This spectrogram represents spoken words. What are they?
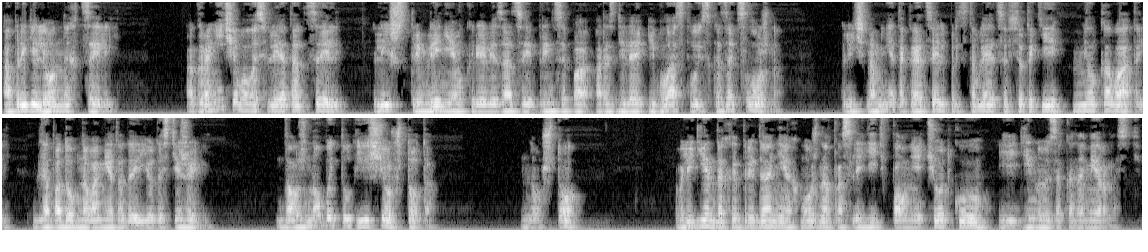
определенных целей. Ограничивалась ли эта цель лишь стремлением к реализации принципа «разделяй и властвуй» сказать сложно. Лично мне такая цель представляется все-таки мелковатой для подобного метода ее достижений. Должно быть тут еще что-то. Но что? В легендах и преданиях можно проследить вполне четкую единую закономерность.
